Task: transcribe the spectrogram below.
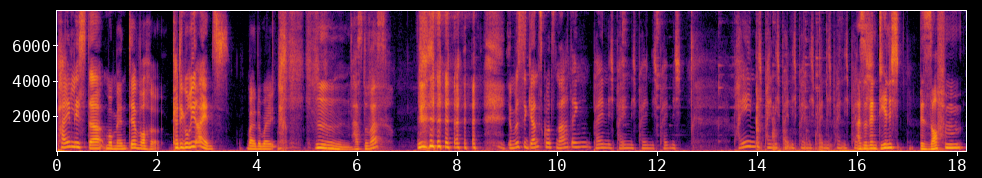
Peinlichster Moment der Woche. Kategorie 1, by the way. Hm, hast du was? Ihr müsst ganz kurz nachdenken. Peinlich, peinlich, peinlich, peinlich. Peinlich, peinlich, peinlich, peinlich, peinlich, peinlich, peinlich. Also wenn dir nicht besoffen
